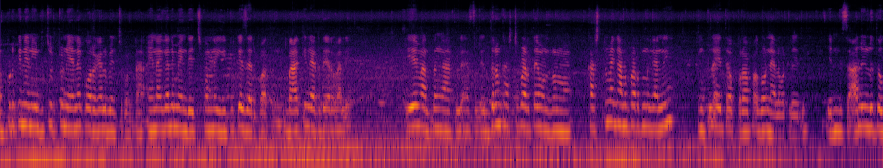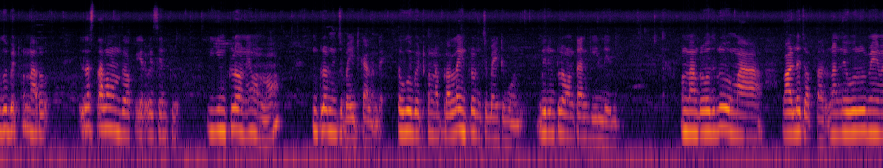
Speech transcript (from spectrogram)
అప్పటికి నేను ఇంటి చుట్టూ నేనే కూరగాయలు పెంచుకుంటాను. అయినా కానీ మేము తెచ్చుకున్న ఇటుకే సరిపోతుంది. బాకీ లెట తీరవాలి ఏం అర్థం కావట్లేదు. అసలు ఇద్దరం కష్టపడితే ఉంటున్నాం. కష్టమే కనపడుతుంది కానీ ఇంట్లో అయితే ఒక్క రూపాయి కూడా నిలవట్లేదు. ఎన్నిసార్లు ఇల్లు తొగ్గు పెట్టుకున్నారు. ఇళ్ళ స్థలం ఉంది ఒక ఇరవై సెంట్లు. ఈ ఇంట్లోనే ఉన్నాం. ఇంట్లో నుంచి బయటకు వెళ్ళండి. తగు పెట్టుకున్నప్పుడల్లా ఇంట్లో నుంచి బయటకు పోండి. మీరు ఇంట్లో ఉండటానికి వీలు లేదు. ఉన్న రోజులు మా వాళ్ళే చెప్తారు నన్ను ఎవరు మేము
